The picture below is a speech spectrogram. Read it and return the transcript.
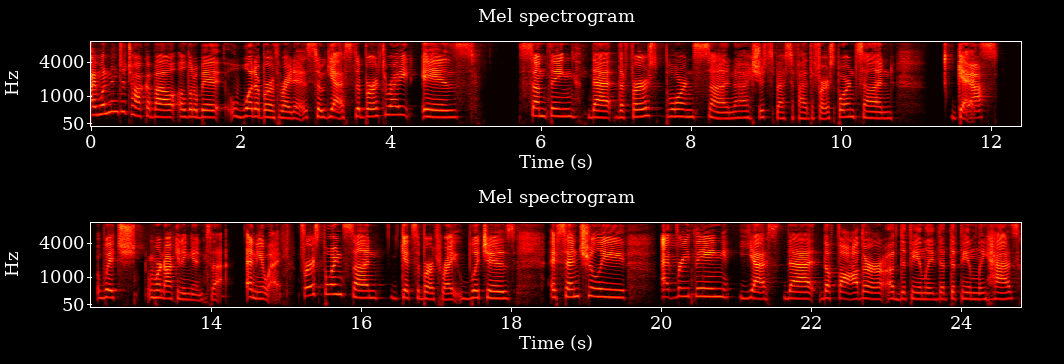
I wanted to talk about a little bit what a birthright is. So yes, the birthright is something that the firstborn son, I should specify the firstborn son gets, which we're not getting into that. Anyway, firstborn son gets a birthright, which is essentially everything, yes, that the father of the family that the family has,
